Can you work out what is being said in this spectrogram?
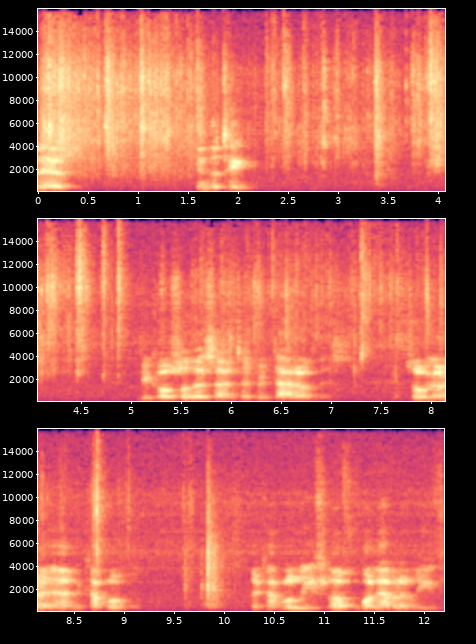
this in the tea because of the scientific data of this. So we're going to add a couple of a couple of leaves of guanabana leaf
